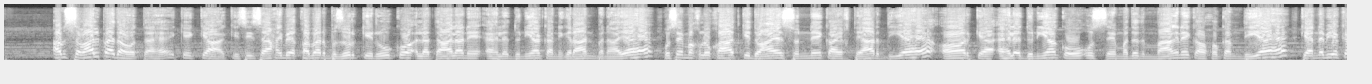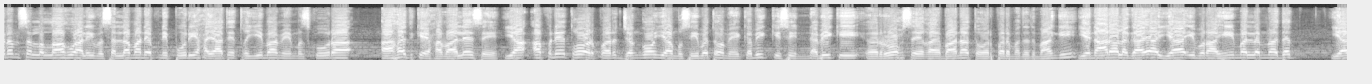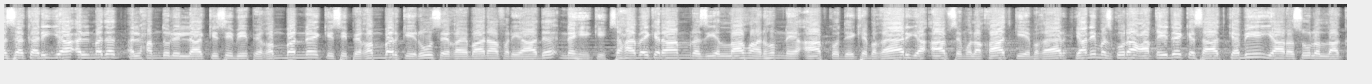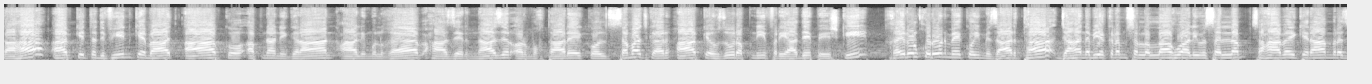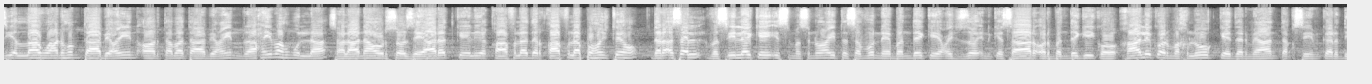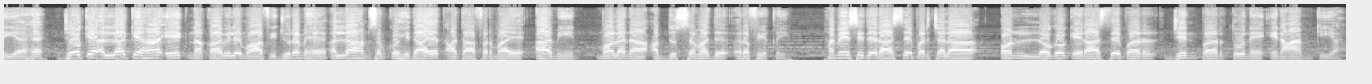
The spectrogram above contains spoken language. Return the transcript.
اب سوال پیدا ہوتا ہے کہ کیا کسی صاحب قبر بزرگ کی روح کو اللہ تعالیٰ نے اہل دنیا کا نگران بنایا ہے؟ اسے مخلوقات کی دعائیں سننے کا اختیار دیا ہے اور کیا اہل دنیا کو اس سے مدد مانگنے کا حکم دیا ہے؟ کیا نبی اکرم صلی اللہ علیہ وسلم نے اپنی پوری حیات طیبہ میں مذکورہ عہد کے حوالے سے یا اپنے طور پر جنگوں یا مصیبتوں میں کبھی کسی نبی کی روح سے غیبانہ طور پر مدد مانگی، یہ نعرہ لگایا، یا ابراہیم المدد یا زکریہ المدد، الحمدللہ، کسی بھی پیغمبر نے، کسی پیغمبر کی روح سے غیبانہ فریاد نہیں کی۔ صحابہ کرام رضی اللہ عنہم نے آپ کو دیکھے بغیر یا آپ سے ملاقات کیے بغیر یعنی مذکورہ عقیدے کے ساتھ کبھی یا رسول اللہ کہا، آپ کی تدفین کے بعد آپ کو اپنا نگران عالم الغیب، حاضر، ناظر اور مختار کل سمجھ کر آپ کے حضور اپنی فریادیں پیش کی۔ خیر القرون میں کوئی مزار تھا جہاں نبی اکرم صلی اللہ علیہ وسلم، صحابہ کرام رضی اللہ عنہم تابعین اور تبا تابعین رحمہ رحمہ اللہ، سالانہ عرص و زیارت کے لیے قافلہ در قافلہ پہنچتے ہوں۔ دراصل وسیلے کے اس مصنوعی تصور نے بندے کے عجز و انکسار اور بندگی کو خالق اور مخلوق کے درمیان تقسیم کر دیا ہے۔ جو کہ اللہ کے ہاں ایک ناقابل معافی جرم ہے، اللہ ہم سب کو ہدایت عطا فرمائے۔ آمین۔ مولانا عبد السمد رفیقی۔ ہمیں سیدھے راستے پر چلا، ان لوگوں کے راستے پر جن پر تو نے انعام کیا۔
